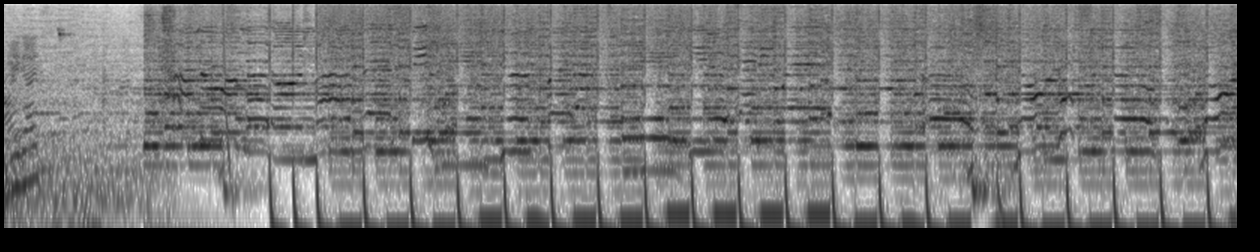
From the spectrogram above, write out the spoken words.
Okay guys? Anyway, oh, no place to go, no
